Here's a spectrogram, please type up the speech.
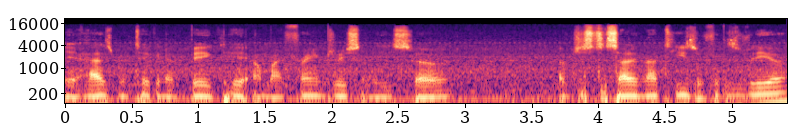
It has been taking a big hit on my frames recently, so I've just decided not to use it for this video.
